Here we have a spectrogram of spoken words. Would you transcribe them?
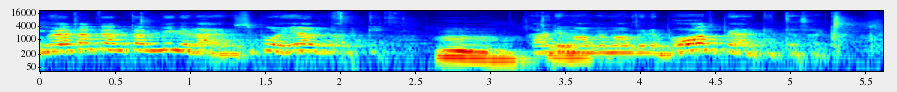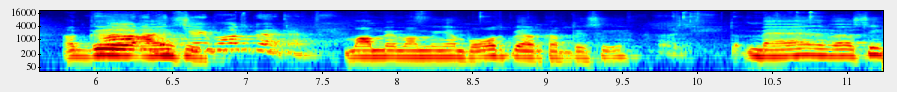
ਮੈਂ ਤਾਂ ਤਿੰਨ ਤਿੰਨ ਮਹੀਨੇ ਲਾਏ ਸੀ ਭੋਇਆ ਲੜਕੀ ਹੂੰ ਸਾਡੇ ਮਾਮੇ ਮਾਮੀ ਨੇ ਬਹੁਤ ਪਿਆਰ ਕੀਤਾ ਸਾਡਾ ਅੱਗੇ ਆਏ ਬੱਚੇ ਵੀ ਬਹੁਤ ਪਿਆਰ ਕਰਦੇ ਮਾਮੇ ਮਾਮੀਆਂ ਬਹੁਤ ਪਿਆਰ ਕਰਦੇ ਸੀਗੇ। ਆ ਹਾਂਜੀ। ਤੇ ਮੈਂ ਅਸੀਂ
